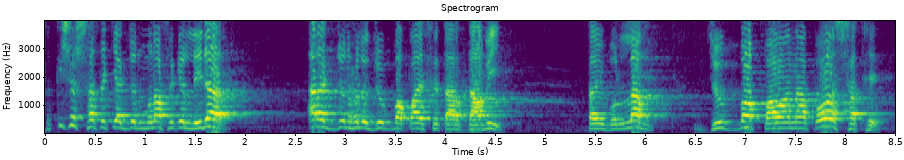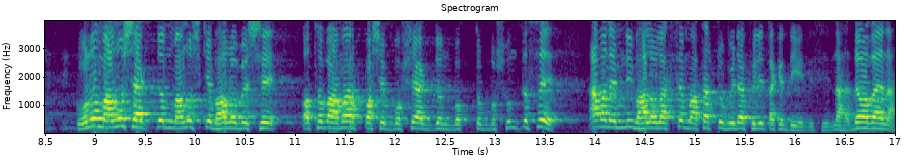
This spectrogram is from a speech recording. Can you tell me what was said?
তো কিসের সাথে কি একজন মুনাফিকের লিডার আর একজন হলো জুব্বা পাইছে তার দাবি? তাই আমি বললাম, জুব্বা পাওয়া না পাওয়ার সাথে কোনো মানুষ একজন মানুষকে ভালোবেসে অথবা আমার পাশে বসে একজন বক্তব্য শুনতেছে, আমার এমনি ভালো লাগছে, মাথার টুপিটা খুলি তাকে দিয়ে দিছি। না, দেওয়া যায় না।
